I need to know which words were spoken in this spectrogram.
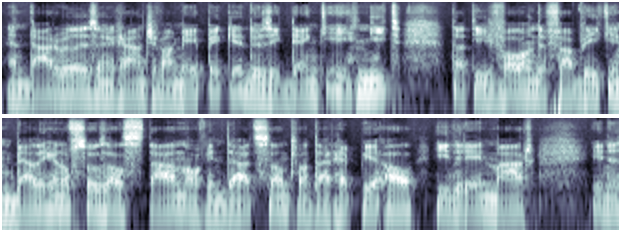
en daar willen ze een graantje van meepikken. Dus ik denk niet dat die volgende fabriek in België of zo zal staan, of in Duitsland, want daar heb je al iedereen, maar in een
